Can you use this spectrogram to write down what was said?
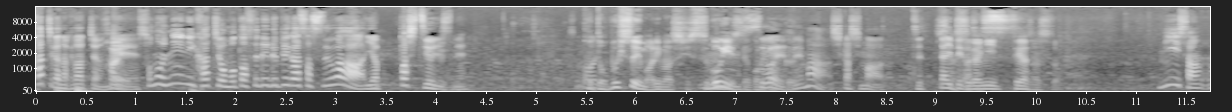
価値がなくなっちゃうんで、はいその2に価値を持たせれるペガサスは、やっぱし強いですね。これドブヒソイもありますし、すごいですね、うんこのすごいですね。まあ、しかしまあ、絶対ペガサさすがにス。ペガサスと。2、3、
